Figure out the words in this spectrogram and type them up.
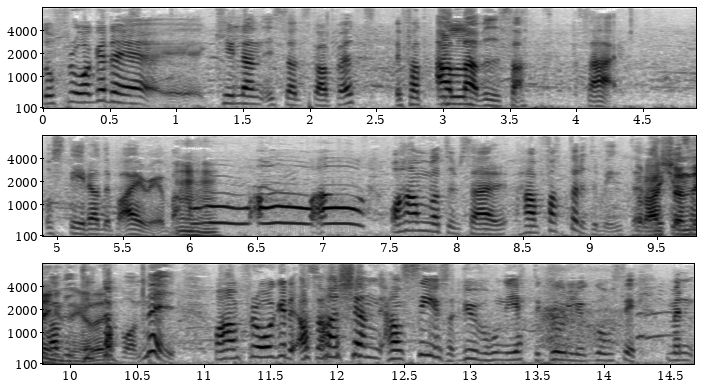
Då frågade killen i sällskapet, för att alla vi satt så här och stirrade på Irie och bara Mhm. oh, oh, oh. Och han var typ så här, han fattade typ inte han kände vad vi ingenting, tittade eller? på. Nej. Och han frågade, alltså han kände, han ser ju så här, gud hon är jättegullig och gosig. Men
